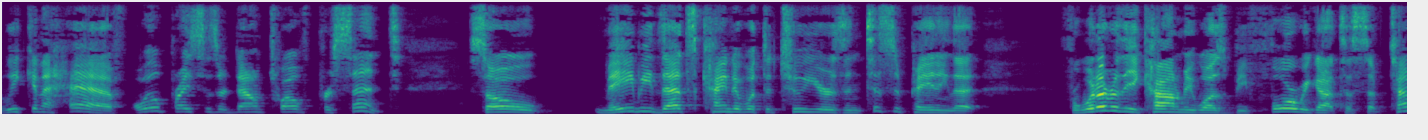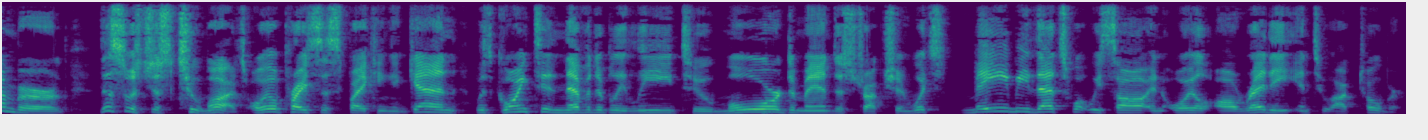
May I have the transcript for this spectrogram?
week and a half, oil prices are down twelve percent. So maybe that's kind of what the two years anticipating that for whatever the economy was before we got to September, this was just too much. Oil prices spiking again was going to inevitably lead to more demand destruction, which maybe that's what we saw in oil already into October.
